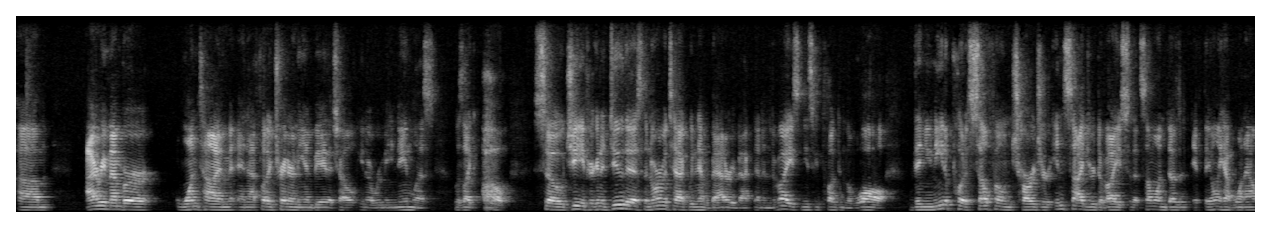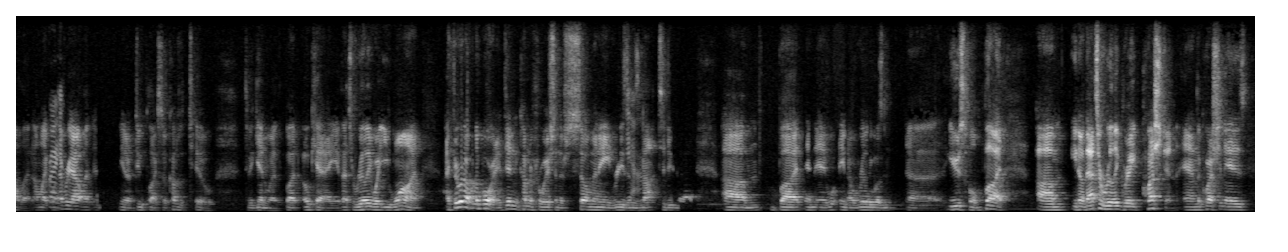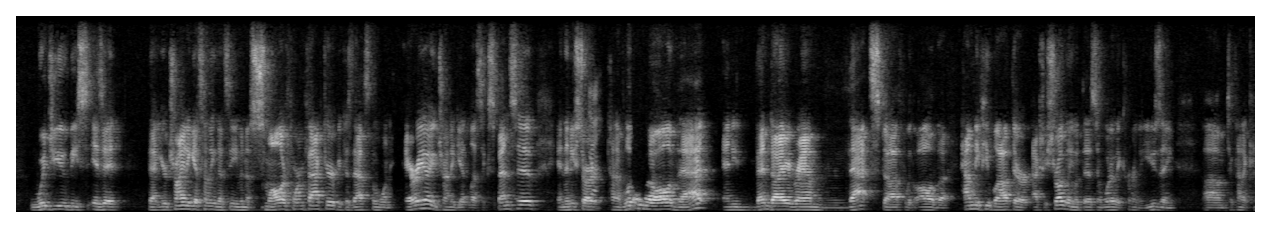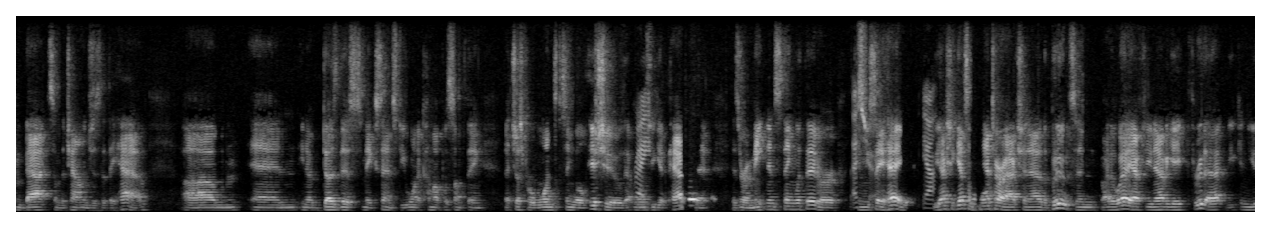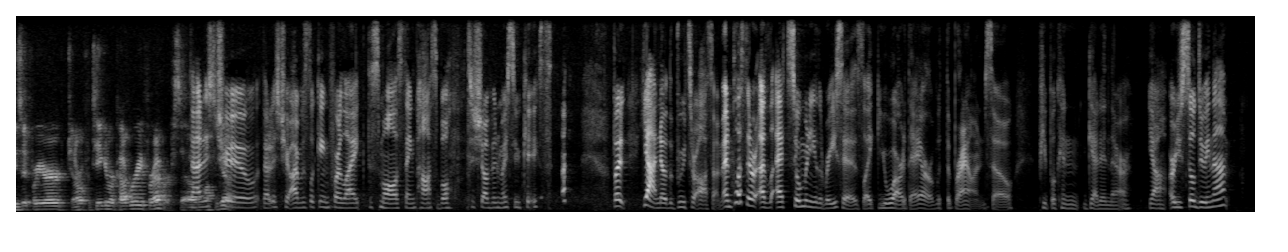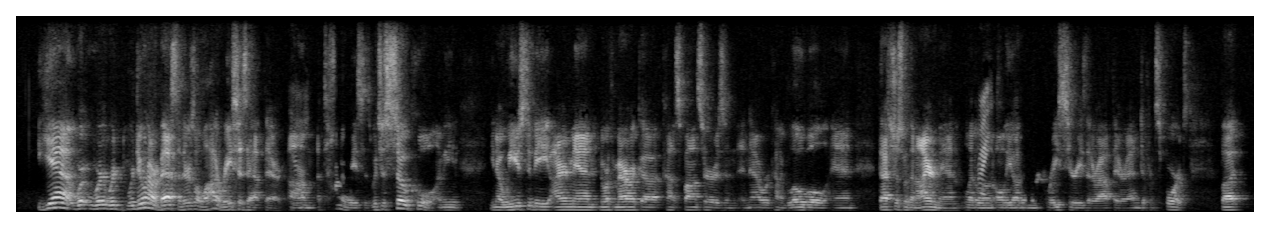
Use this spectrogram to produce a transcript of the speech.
Um, I remember one time an athletic trainer in the NBA that shall, you know, remain nameless was like, oh, so, gee, if you're going to do this, the Normatec, we didn't have a battery back then in the device, needs to be plugged into the wall. Then you need to put a cell phone charger inside your device so that someone doesn't, if they only have one outlet. I'm like, right. well, every outlet, you know, duplex, so it comes with two to begin with. But okay, if that's really what you want, I threw it up on the board. It didn't come to fruition. There's so many reasons yeah. not to do that. Um, but, and it, you know, really wasn't uh, useful. But, um, you know, that's a really great question. And the question is, would you be is it that you're trying to get something that's even a smaller form factor because that's the one area you're trying to get less expensive and then you start yeah. kind of looking at all of that and you venn diagram that stuff with all of the how many people out there are actually struggling with this and what are they currently using um, to kind of combat some of the challenges that they have. Um, and you know, does this make sense? Do you want to come up with something that just for one single issue that Right. once you get past it, is there a maintenance thing with it, or That's can you true. say, hey, Yeah. you actually get some plantar action out of the boots, and by the way, after you navigate through that, you can use it for your general fatigue and recovery forever. So that is you go. true. That is true. I was looking for like the smallest thing possible to shove in my suitcase. but yeah, no, the boots are awesome. And plus, they're at, at so many of the races, like you are there with the brown. So people can get in there. Yeah. Are you still doing that? Yeah, we're, we're, we're, we're doing our best, and there's a lot of races out there, Yeah. um, a ton of races, which is so cool. I mean, you know, we used to be Ironman North America kind of sponsors, and, and now we're kind of global, and that's just with an Ironman, let alone Right. all the other race series that are out there and different sports. But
